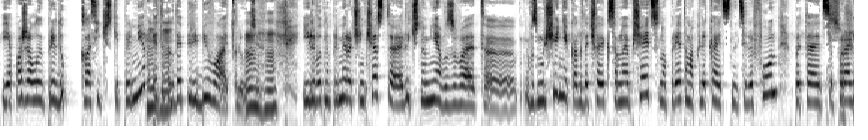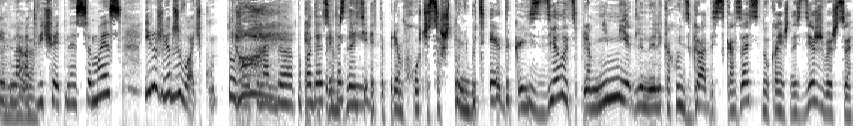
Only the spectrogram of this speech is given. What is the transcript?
Я, пожалуй, приведу классический пример. Угу. Это когда перебивают люди. Угу. Или вот, например, очень часто лично у меня вызывает э, возмущение, когда человек со мной общается, но при этом отвлекается на телефон, пытается Совершенно параллельно да. отвечать на смс или жует жвачку. Тоже вот иногда попадаются это прям, такие. Знаете, это прям хочется что-нибудь эдакое сделать, прям немедленно или какую-нибудь гадость сказать. Ну, конечно, сдерживаешься,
